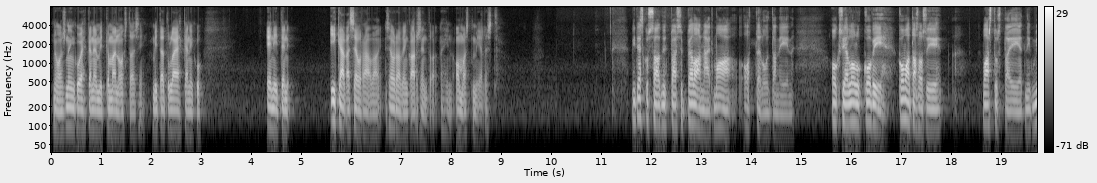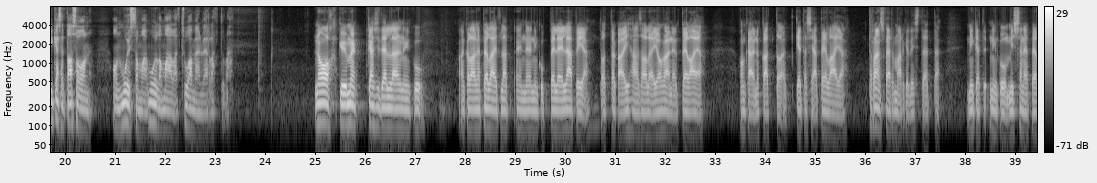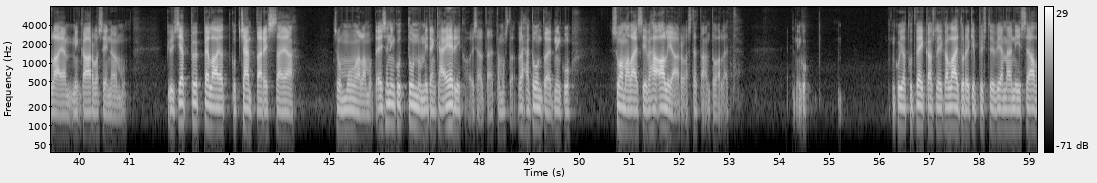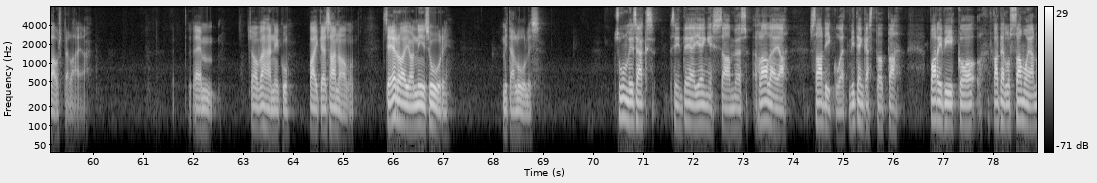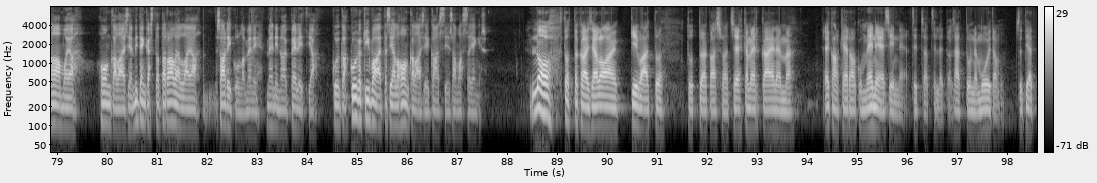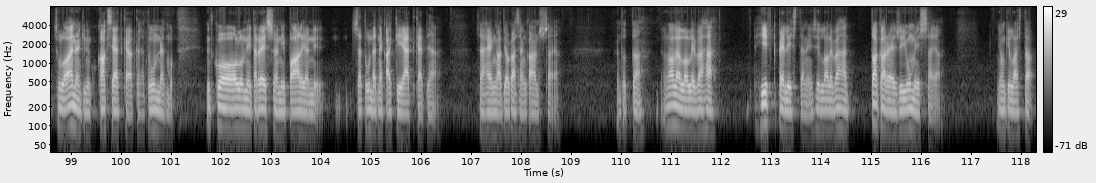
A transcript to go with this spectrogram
ne olisi niinku ehkä ne, mitkä mä nostaisin. Mitä tulee ehkä niinku eniten ikävä seuraaviin karsintoihin omasta mielestä. Mites kun sä oot nyt päässyt pelaamaan näitä maaotteluita, niin onko siellä ollut kovia, kovatasoisia vastustajia, että niin mikä se taso on, on muissa, muilla mailla että Suomeen verrattuna? No, kyllä me käsitellään niin kuin aika lailla pelaajat läpi, ennen niin kuin pelejä läpi ja totta kai ihan sale jokainen pelaaja on käynyt katsoa, että ketä siellä pelaa ja transfermarketista, että minkä, niin kuin, missä ne pelaa ja minkä arvo siinä on, mutta kyllä siellä pelaa jotkut Champärissa ja sun muualla, mutta ei se niinku tunnu mitenkään erikoiselta, että musta vähän tuntuu, että niinku suomalaisia vähän aliarvostetaan tuolla, että niinku, niinku jotkut veikkausliikan laiturikin pystyy viemään niissä avauspelaajaa. En, se on vähän niinku vaikea sanoa, mutta se ero ei ole niin suuri, mitä luulisi. Sun lisäksi siinä teidän jengissä on myös Rale ja Sadiku, että mitenkäs tota, pari viikkoa katsellut samoja naamoja honkalaisia, mitenkäs tota Ralella ja Sadikulla meni, meni noi pelit ja kuinka, kuinka kiva, että siellä on honkalaisia kanssa siinä samassa jengissä? No, totta kai siellä on aina kiva, että tuttuja kasvaa. Se ehkä merkkaa enemmän ekalla kerralla, kun menee sinne. Sitten sä oot silleen, että sä et tunne muita, mutta sä tiedät, että sulla on ainakin niin kaksi jätkää, jotka sä tunnet, mutta nyt kun on ollut niitä reissuja niin paljon, niin sä tunnet ne kaikki jätkät ja sä hengaat jokaisen kanssa. Ja, ja tota, Ralella oli vähän HIFK-pelistä, niin sillä oli vähän takareisi jumissa ja jonkinlaista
